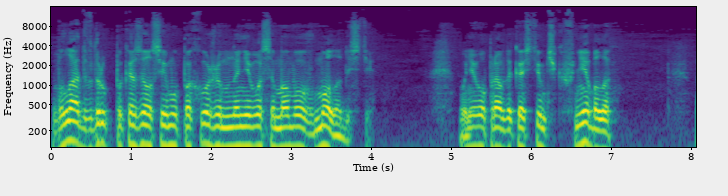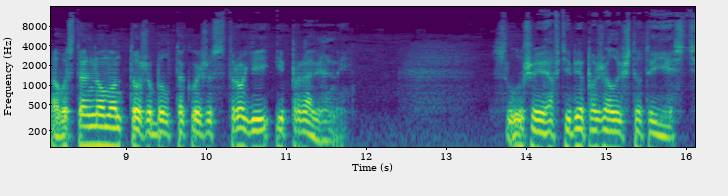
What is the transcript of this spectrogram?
Влад вдруг показался ему похожим на него самого в молодости. У него, правда, костюмчиков не было, а в остальном он тоже был такой же строгий и правильный. Слушай, а в тебе, пожалуй, что-то есть.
